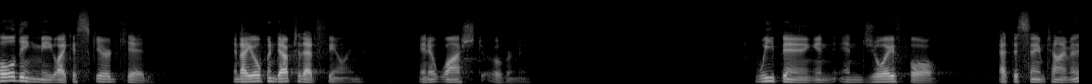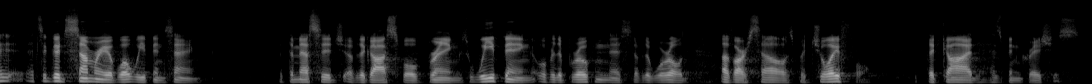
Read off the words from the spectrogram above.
holding me like a scared kid. And I opened up to that feeling, and it washed over me. Weeping and, and joyful at the same time. That's a good summary of what we've been saying that the message of the gospel brings. Weeping over the brokenness of the world, of ourselves, but joyful that God has been gracious.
